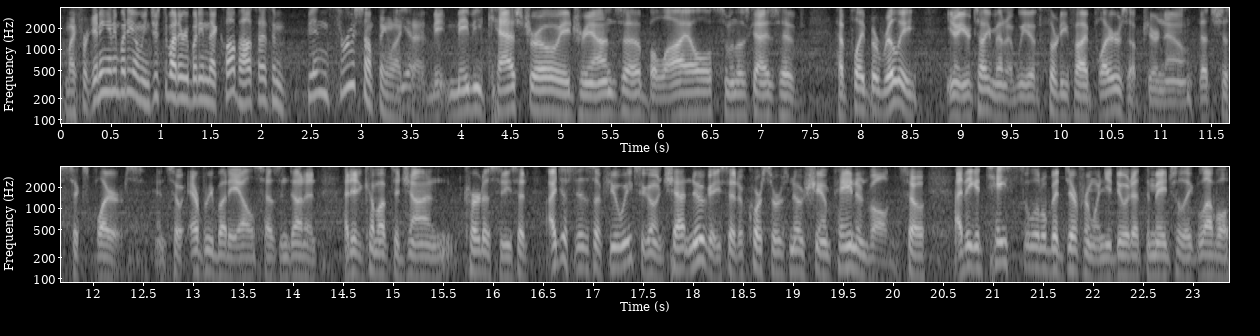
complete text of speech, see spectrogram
Am I forgetting anybody? I mean, just about everybody in that clubhouse hasn't been through something like yeah, that. Maybe Castro, Adrianza, Belisle, some of those guys have, have played, but really, you know, you're talking about it. We have 35 players up here now. That's just six players, and so everybody else hasn't done it. I did come up to John Curtiss, and he said, "I just did this a few weeks ago in Chattanooga." He said, "Of course, there was no champagne involved." So I think it tastes a little bit different when you do it at the major league level.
